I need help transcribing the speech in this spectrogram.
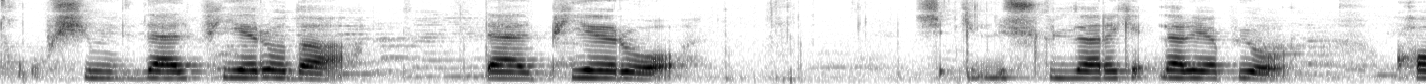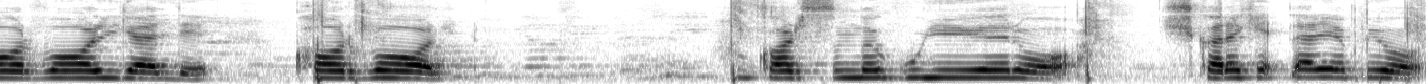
Top şimdi Del Piero'da. Del Piero. Şekilli şükürlü hareketler yapıyor. Carval geldi. Carval. Karşısında Guerrero. Şık hareketler yapıyor.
